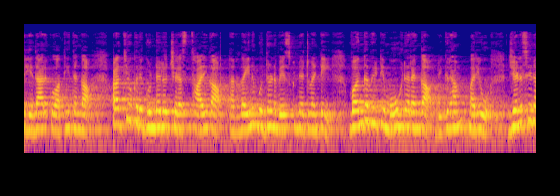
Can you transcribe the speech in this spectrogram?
భేదాలకు అతీతంగా ప్రతి ఒక్కరి గుండెలో చిరస్థాయిగా తనదైన ముద్రను వేసుకున్నటువంటి వంగవీటి మోహనరంగ విగ్రహం మరియు జనసేన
